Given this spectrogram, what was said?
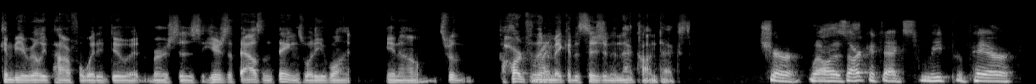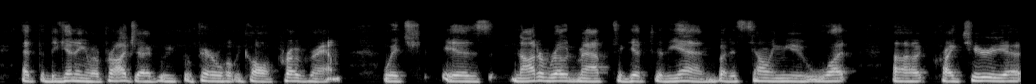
can be a really powerful way to do it versus here's a thousand things, what do you want? You know, it's really hard for them right. to make a decision in that context. Sure. Well, as architects, we prepare at the beginning of a project, we prepare what we call a program which is not a roadmap to get to the end, but it's telling you what uh, criteria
